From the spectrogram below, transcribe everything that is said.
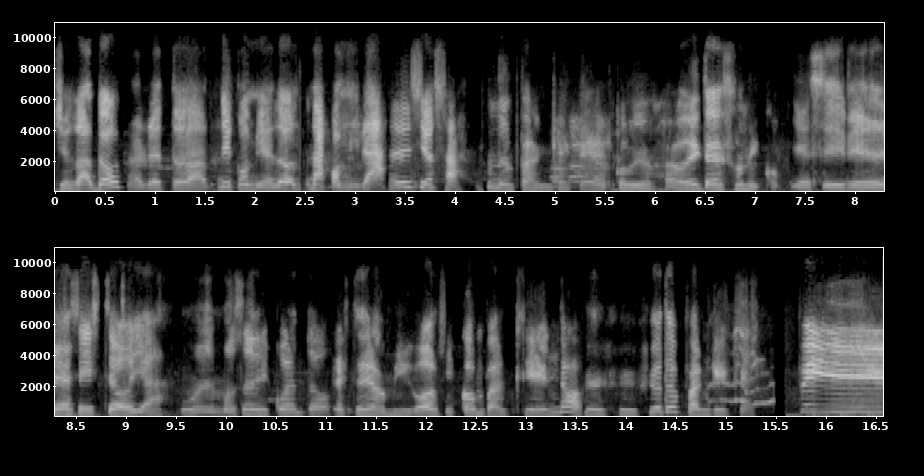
llegando al restaurante comieron una comida deliciosa. Una panqueque con mi favorito de Sónico. Y así de esa historia, un hermoso cuento este amigos y compartiendo sus panqueques. ¡Fin!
